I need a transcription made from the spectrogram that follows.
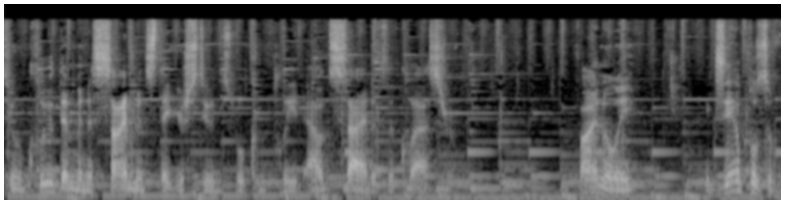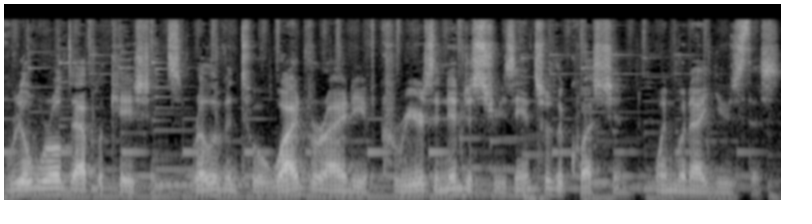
to include them in assignments that your students will complete outside of the classroom. Finally, examples of real-world applications relevant to a wide variety of careers and industries answer the question, when would I use this?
